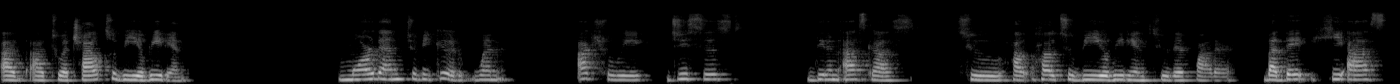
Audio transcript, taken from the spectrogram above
uh, uh, to a child to be obedient. More than to be good when actually jesus didn't ask us to how, how to be obedient to the father but they he asked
